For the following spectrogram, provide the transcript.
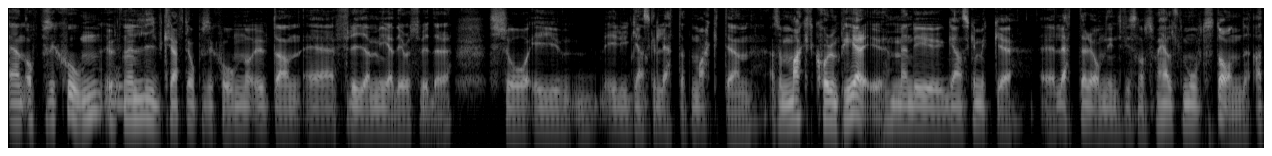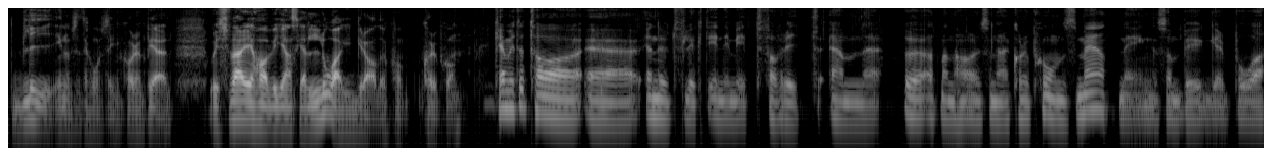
en opposition, utan en livskraftig opposition och utan eh, fria medier och så vidare så är, ju, är det ju ganska lätt att makten, alltså makt korrumperar ju men det är ju ganska mycket eh, lättare om det inte finns något som helst motstånd att bli inom citationstecken korrumperad. Och i Sverige har vi ganska låg grad av korruption. Kan vi inte ta eh, en utflykt in i mitt favoritämne? Eh, att man har en sån här korruptionsmätning som bygger på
